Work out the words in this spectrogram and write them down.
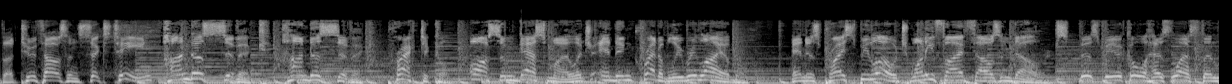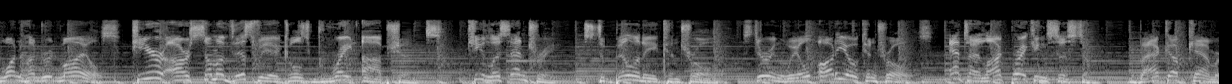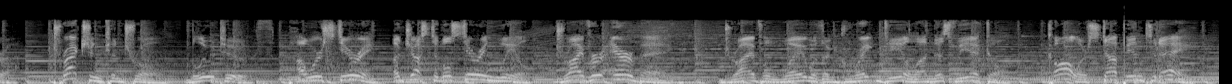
The 2016 Honda Civic. Honda Civic. Practical, awesome gas mileage, and incredibly reliable. And is priced below $25,000. This vehicle has less than 100 miles. Here are some of this vehicle's great options keyless entry, stability control, steering wheel audio controls, anti lock braking system, backup camera, traction control, Bluetooth, power steering, adjustable steering wheel, driver airbag. Drive away with a great deal on this vehicle. Call or stop in today.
